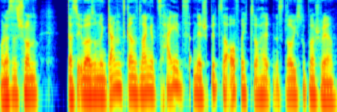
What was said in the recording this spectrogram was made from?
Und das ist schon, das über so eine ganz, ganz lange Zeit an der Spitze aufrechtzuerhalten, ist, glaube ich, super schwer.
